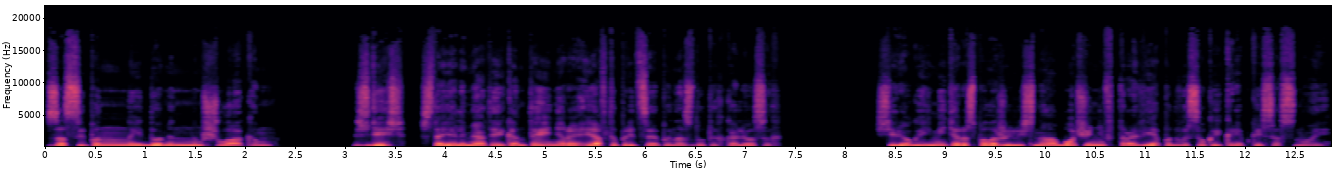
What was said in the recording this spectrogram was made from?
засыпанной доменным шлаком. Здесь стояли мятые контейнеры и автоприцепы на сдутых колесах. Серега и Митя расположились на обочине в траве под высокой крепкой сосной.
